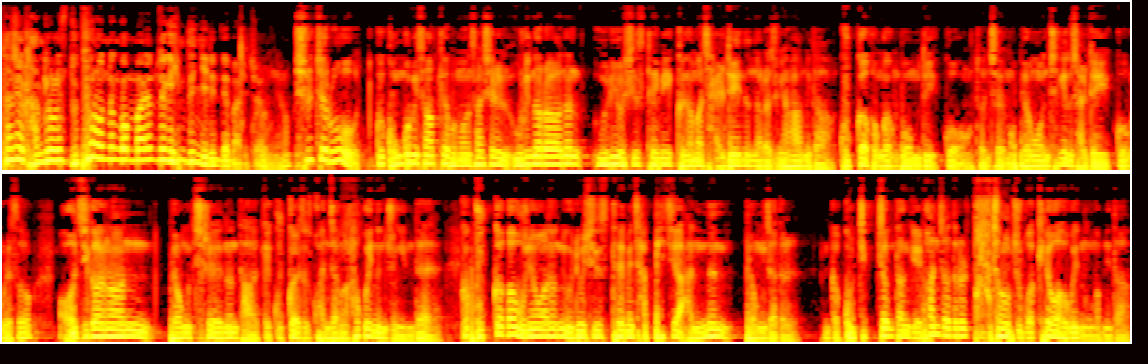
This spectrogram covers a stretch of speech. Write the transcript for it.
사실 감기 걸려서 눕혀놓는 것만 해도 되게 힘든 일인데 말이죠. 그럼요. 실제로 그 곰곰이 생각해 보면 사실 우리나라는 의료 시스템이 그나마 잘 돼 있는 나라 중에 하나입니다. 국가 건강보험도 있고 전체 뭐 병원 체계도 잘 돼 있고 그래서 어지간한 병치레는 다 이렇게 국가에서 관장을 하고 있는 중인데 그 국가가 운영하는 의료 시스템에 잡히지 않는 병자들 그러니까 그 직전 단계 환자들을 다 전업주부가 케어하고 있는 겁니다.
